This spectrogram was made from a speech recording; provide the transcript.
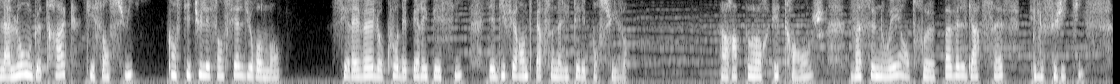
La longue traque qui s'ensuit constitue l'essentiel du roman, s'y révèlent au cours des péripéties les différentes personnalités des poursuivants. Un rapport étrange va se nouer entre Pavel Gartsev et le fugitif.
